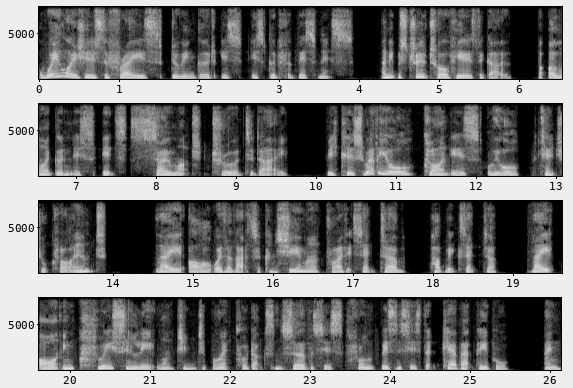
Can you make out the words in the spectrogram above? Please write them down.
we always use the phrase doing good is, is good for business. And it was true 12 years ago, but oh my goodness, it's so much truer today because whoever your client is or your potential client, they are, whether that's a consumer, private sector, public sector, they are increasingly wanting to buy products and services from businesses that care about people and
